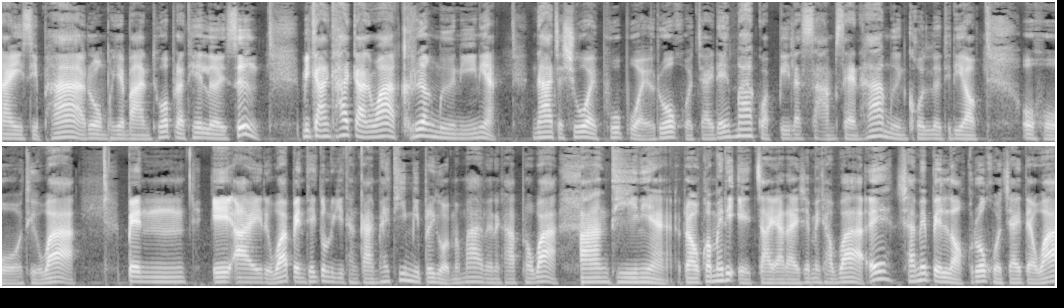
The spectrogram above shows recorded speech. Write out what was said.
ใน 15 โรงพยาบาลทั่วประเทศเลย ซึ่งมีการคาดการณ์ว่าเครื่องมือนี้เนี่ยน่าจะช่วยผู้ป่วยโรคหัวใจได้มากกว่าปีละ 350,000 คนเลยทีเดียว โอ้โห ถือว่าเป็น AI หรือว่าเป็นเทคโนโลยีทางการแพทย์ที่มีประโยชน์มากๆเลยนะครับ เพราะว่าบางทีเนี่ยเราก็ไม่ได้เอะใจอะไรใช่ไหมครับว่า เอ๊ะฉันไม่เป็นหลอกโรคหัวใจแต่ว่า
